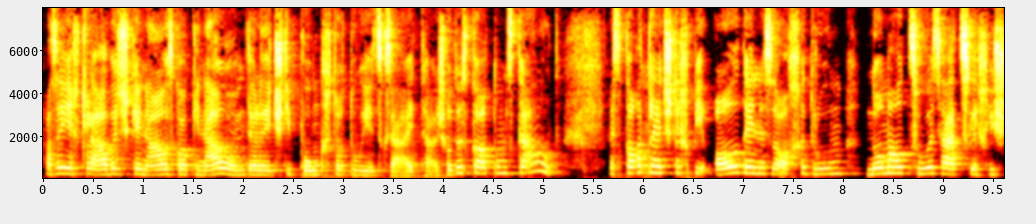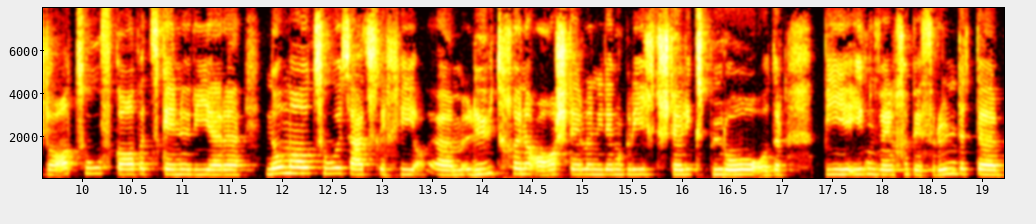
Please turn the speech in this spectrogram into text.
Also ich glaube, es, ist genau, es geht genau um den letzten Punkt, den du jetzt gesagt hast. Oder es geht ums Geld. Es geht letztlich bei all diesen Sachen darum, nochmal zusätzliche Staatsaufgaben zu generieren, nochmal zusätzliche ähm, Leute können anstellen in dem Gleichstellungsbüro oder bei irgendwelchen befreundeten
